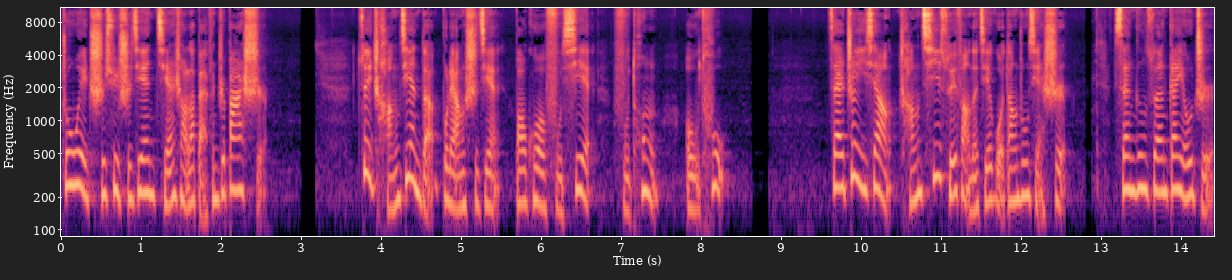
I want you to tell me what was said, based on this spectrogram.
中位持续时间减少了百分之八十。最常见的不良事件包括腹泻、腹痛、呕吐。在这一项长期随访的结果当中显示，三庚酸甘油酯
